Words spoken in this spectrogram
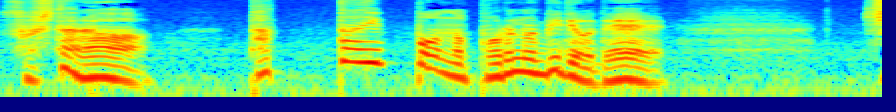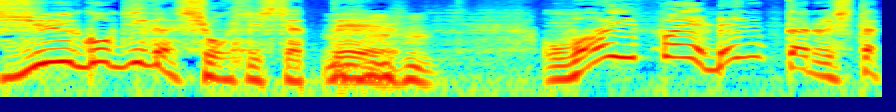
そしたら、たった1本のポルノビデオで、15ギガ消費しちゃって、Wi-Fi レンタルした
